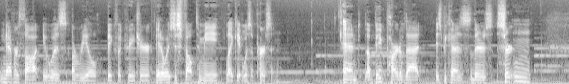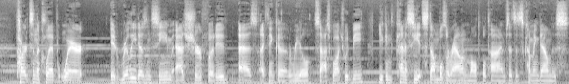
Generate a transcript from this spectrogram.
never thought it was a real Bigfoot creature. It always just felt to me like it was a person. And a big part of that is because there's certain parts in the clip where it really doesn't seem as sure-footed as I think a real Sasquatch would be. You can kind of see it stumbles around multiple times as it's coming down this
